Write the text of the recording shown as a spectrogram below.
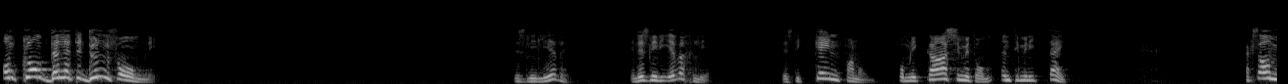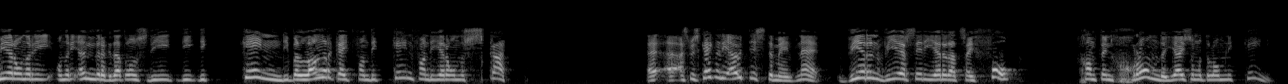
om klomp dinge te doen vir hom nie. Dis nie lewe nie. En dis nie die ewige lewe. Dis die ken van hom, kommunikasie met hom, intimiteit. Ek sal meer onder die onder die indruk dat ons die die die ken, die belangrikheid van die ken van die Here onderskat. Uh, uh, as mens kyk na die Ou Testament, nê, nee, weer en weer sê die Here dat sy volk gaan ten gronde juis omdat hulle hom nie ken nie.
